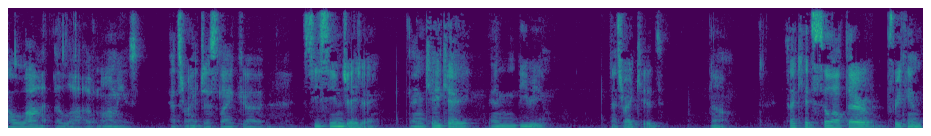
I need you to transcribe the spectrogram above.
A lot, a lot of mommies. That's right, just like uh, CC and JJ, and KK and BB. That's right, kids. No. Is that kid still out there freaking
